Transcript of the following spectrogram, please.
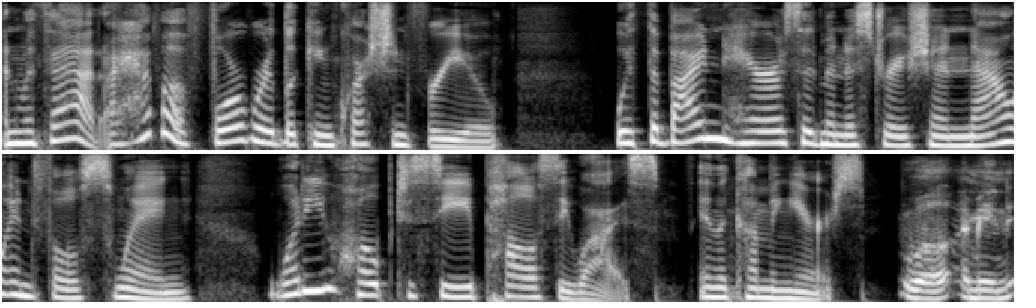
And with that, I have a forward looking question for you. With the Biden Harris administration now in full swing, what do you hope to see policy wise in the coming years? Well, I mean,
